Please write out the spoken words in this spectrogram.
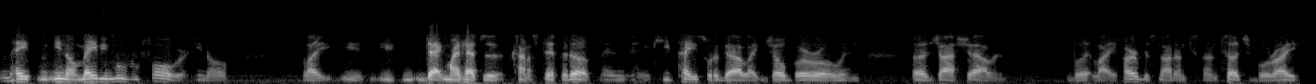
may, you know, maybe moving forward, you know, like you, you, Dak might have to kind of step it up and, and keep pace with a guy like Joe Burrow and uh, Josh Allen. But like Herbert's not un- untouchable, right?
